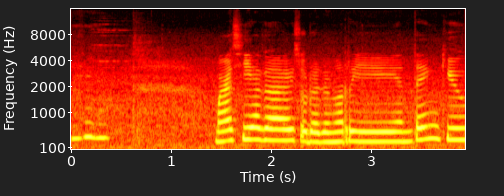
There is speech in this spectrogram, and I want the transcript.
Makasih ya guys udah dengerin. Thank you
